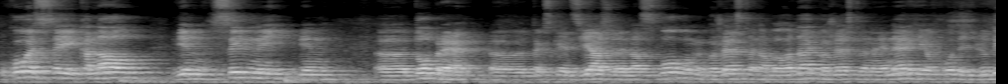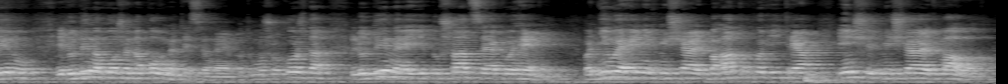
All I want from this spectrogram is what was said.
У когось цей канал, він сильний, він е, добре е, так сказати, зв'язує нас з Богом, божественна благодать, божественна енергія входить в людину, і людина може наповнитися нею, тому що кожна людина, її душа це як легені. Одні легені вміщають багато повітря, інші вміщають мало.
